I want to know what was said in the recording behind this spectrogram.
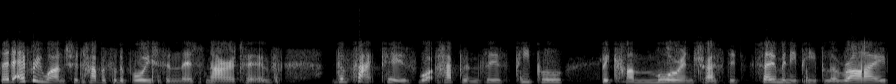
that everyone should have a sort of voice in this narrative. The fact is, what happens is people become more interested. So many people arrive,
